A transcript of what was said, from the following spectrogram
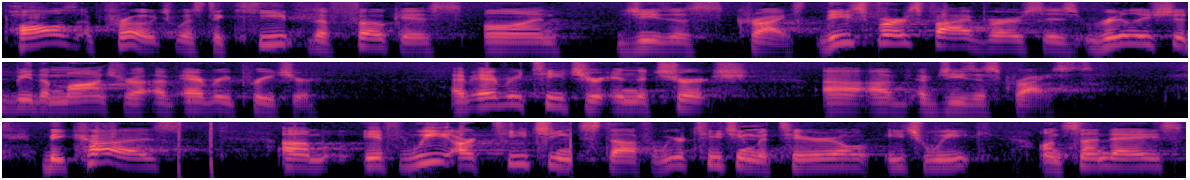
Paul's approach was to keep the focus on Jesus Christ. These first five verses really should be the mantra of every preacher, of every teacher in the church uh, of, of, Jesus Christ. Because um, if we are teaching stuff, we're teaching material each week on Sundays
